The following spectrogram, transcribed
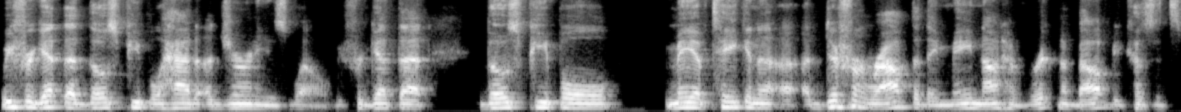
we forget that those people had a journey as well. We forget that those people may have taken a, a, different route that they may not have written about because it's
